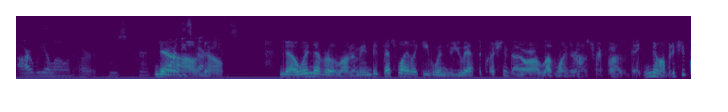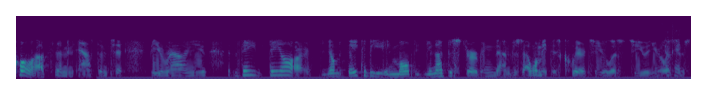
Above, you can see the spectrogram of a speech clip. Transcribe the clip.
are we alone or who's who, no, who are these guardians? No. No, we're never alone. I mean, that's why, like, even when you ask the question about are our loved ones around us 24 hours a day, no. But if you call out to them and ask them to be around you, they they are. You know, they could be in multi. You're not disturbing them. Just I want to make this clear to your list, to you and your okay. listeners,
